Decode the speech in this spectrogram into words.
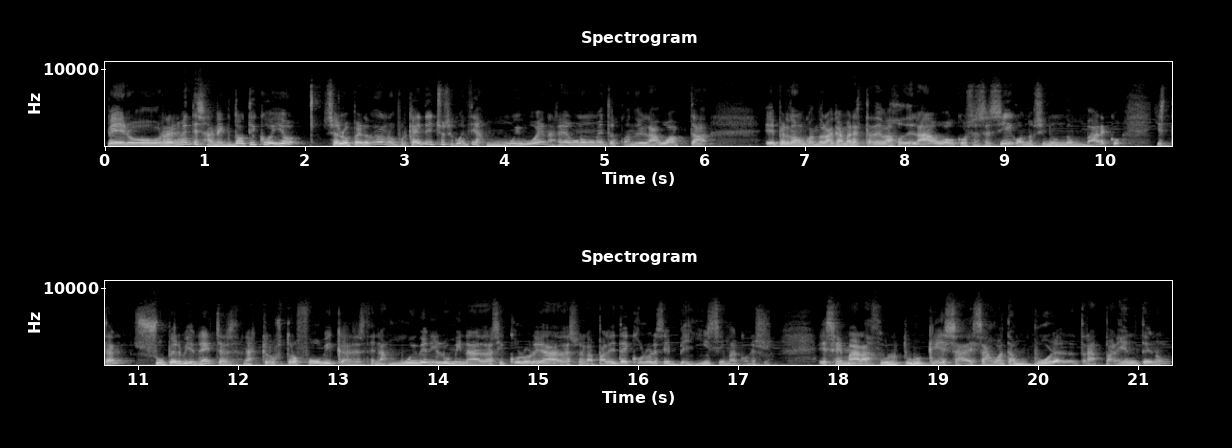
Pero realmente es anecdótico y yo se lo perdono, porque hay de hecho secuencias muy buenas. Hay algunos momentos cuando el agua está eh, perdón, cuando la cámara está debajo del agua o cosas así, cuando se inunda un barco, y están súper bien hechas, escenas claustrofóbicas, escenas muy bien iluminadas y coloreadas, la paleta de colores es bellísima, con esos, ese mar azul turquesa, esa agua tan pura, transparente, ¿no?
